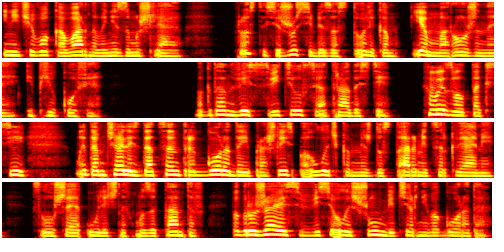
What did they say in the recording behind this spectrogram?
и ничего коварного не замышляю. Просто сижу себе за столиком, ем мороженое и пью кофе. Богдан весь светился от радости. Вызвал такси. Мы домчались до центра города и прошлись по улочкам между старыми церквями, слушая уличных музыкантов, погружаясь в веселый шум вечернего города.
